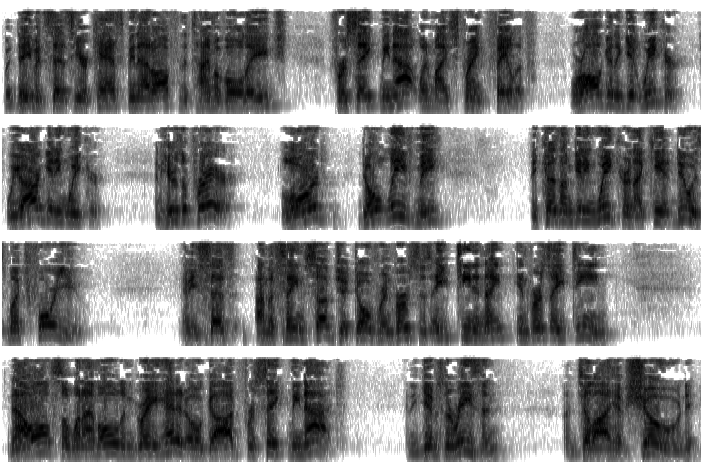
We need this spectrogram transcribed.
But David says here, cast me not off in the time of old age, forsake me not when my strength faileth. We're all gonna get weaker. We are getting weaker. And here's a prayer. Lord, don't leave me because I'm getting weaker and I can't do as much for you. And he says on the same subject over in verses 18 and 19, in verse 18, now also when I'm old and gray-headed, O God, forsake me not. And he gives the reason, until I have showed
